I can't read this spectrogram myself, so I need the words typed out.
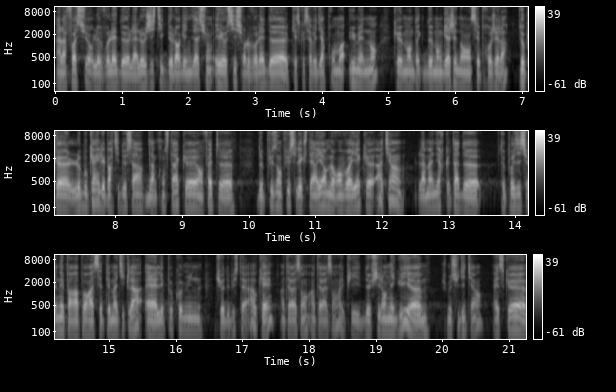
à la fois sur le volet de la logistique de l'organisation et aussi sur le volet de qu'est-ce que ça veut dire pour moi humainement que de m'engager dans ces projets-là. Donc euh, le bouquin, il est parti de ça, d'un constat que en fait euh, de plus en plus l'extérieur me renvoyait que ah tiens, la manière que tu as de te positionner par rapport à cette thématique-là, elle est peu commune. Puis au début, c'était ah ok, intéressant, intéressant. Et puis de fil en aiguille, euh, je me suis dit tiens, est-ce que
